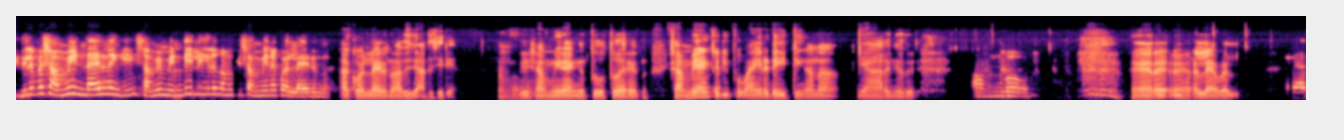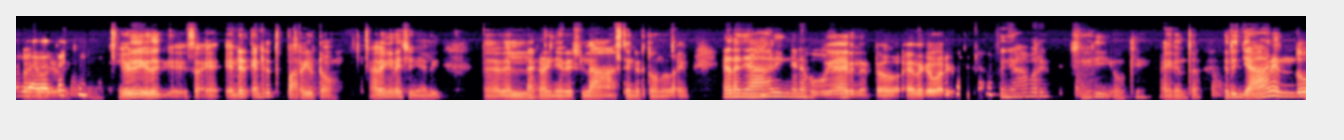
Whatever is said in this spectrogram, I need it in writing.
ഇതിലിപ്പോ ഷമ്മി ഉണ്ടായിരുന്നെങ്കിൽ ഷമ്മി മിണ്ടിയില്ലെങ്കിലും നമുക്ക് ഷമ്മീനെ കൊല്ലായിരുന്നു. ആ കൊല്ലായിരുന്നു. അത് അത് ശരിയാ. നമുക്ക് ഷമ്മീനെ അങ്ങ് തൂത്തുവായിരുന്നു ഷമ്മി ആക്ച്വലി ഇപ്പൊ ഭയങ്കര ഡേറ്റിംഗ് ആണെന്നാ ഞാൻ അറിഞ്ഞത്. അമ്പോ. വേറെ വേറെ ലെവൽ. ഇത് ഇത് എന്റെ എന്റെ അടുത്ത് പറയൂട്ടോ. അതെങ്ങനെയാ വെച്ച് കഴിഞ്ഞാൽ ഇതെല്ലാം കഴിഞ്ഞതിന് ശേഷം ലാസ്റ്റ് എന്റെ അടുത്ത് വന്ന് പറയും എടാ ഞാൻ ഇങ്ങനെ പോയായിരുന്നു കേട്ടോ എന്നൊക്കെ പറയും. അപ്പൊ ഞാൻ പറയും ശരി ഓക്കെ. അതിനെന്താ? ഇത് ഞാൻ എന്തോ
